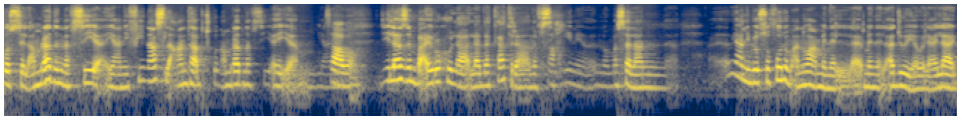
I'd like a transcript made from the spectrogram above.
بص الأمراض النفسية يعني في ناس لا عندها بتكون أمراض نفسية هي يعني صعبة. دي لازم بقى يروحوا لدكاترة نفسيين يعني إنه مثلا يعني بيوصفوا لهم أنواع من من الأدوية والعلاج.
